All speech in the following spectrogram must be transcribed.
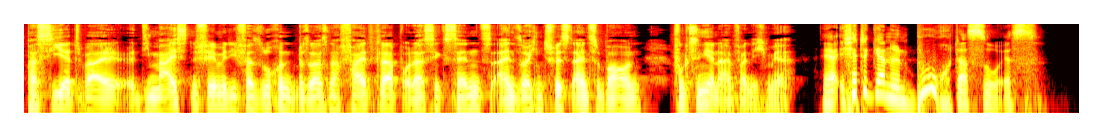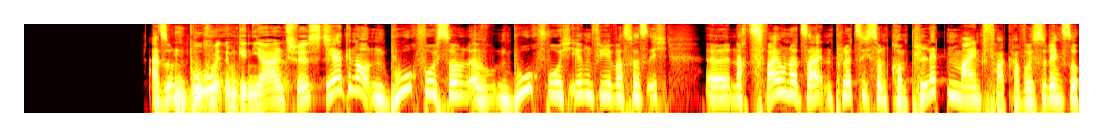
passiert, weil die meisten Filme, die versuchen, besonders nach Fight Club oder Six Sense, einen solchen Twist einzubauen, funktionieren einfach nicht mehr. Ja, ich hätte gerne ein Buch, das so ist. Also ein, ein Buch, Buch, mit einem genialen Twist? Ja, genau, ein Buch, wo ich so, äh, ein Buch, wo ich irgendwie, was weiß ich, äh, nach 200 Seiten plötzlich so einen kompletten Mindfuck habe, wo ich so denke, so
